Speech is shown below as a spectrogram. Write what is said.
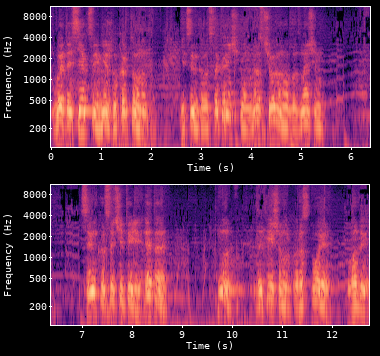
В этой секции между картоном и цинковым стаканчиком у нас черным обозначен цинк С4. Это, ну, запишем в растворе воды.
